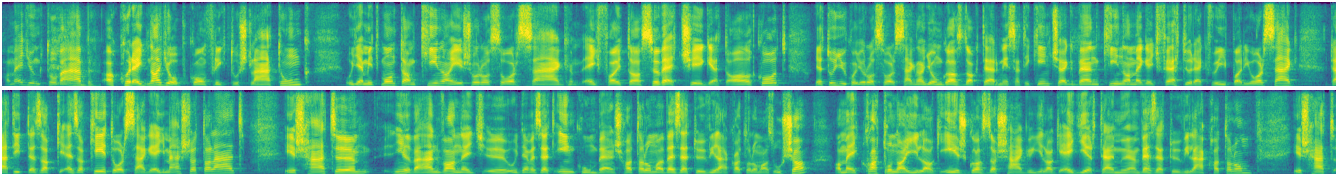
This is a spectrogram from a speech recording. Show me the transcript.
Ha megyünk tovább, akkor egy nagyobb konfliktust látunk. Ugye, mint mondtam, Kína és Oroszország egyfajta szövetséget alkot. Ugye tudjuk, hogy Oroszország nagyon gazdag természeti kincsekben, Kína meg egy feltörekvő ipari ország, tehát itt ez a, ez a két ország egymásra talált, és hát nyilván van egy úgynevezett inkumbens hatalom, a vezető világhatalom az USA, amely katonailag és gazdaságilag egyértelműen vezető világhatalom, és hát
